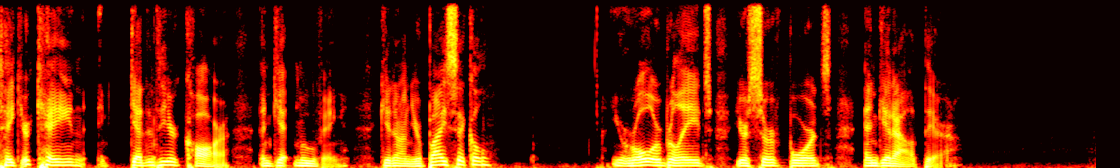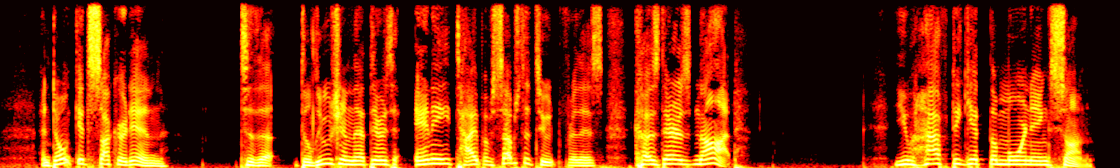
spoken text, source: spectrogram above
Take your cane and get into your car and get moving get on your bicycle, your rollerblades, your surfboards, and get out there. And don't get suckered in to the delusion that there's any type of substitute for this, because there's not. You have to get the morning sun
